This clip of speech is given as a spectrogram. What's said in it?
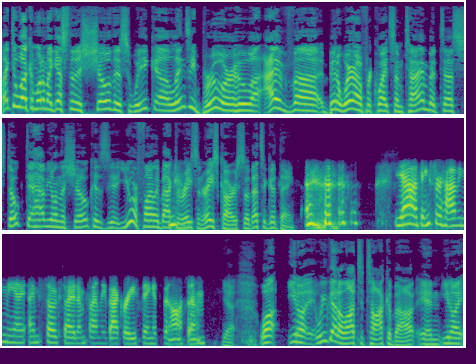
Like to welcome one of my guests to the show this week, uh, Lindsay Brewer, who uh, I've uh, been aware of for quite some time, but uh, stoked to have you on the show because you are finally back to racing race cars, so that's a good thing. yeah, thanks for having me. I, I'm so excited. I'm finally back racing. It's been awesome. Yeah. Well, you know, we've got a lot to talk about. And, you know, I,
